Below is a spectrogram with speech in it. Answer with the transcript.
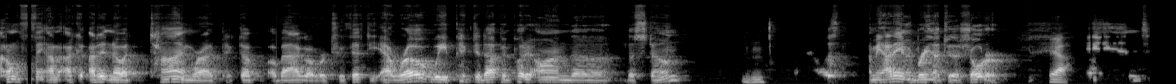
I don't think I, I, I didn't know a time where I picked up a bag over 250. At Rogue, we picked it up and put it on the the stone. Mhm. That was I mean, I didn't even bring that to the shoulder. Yeah. And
